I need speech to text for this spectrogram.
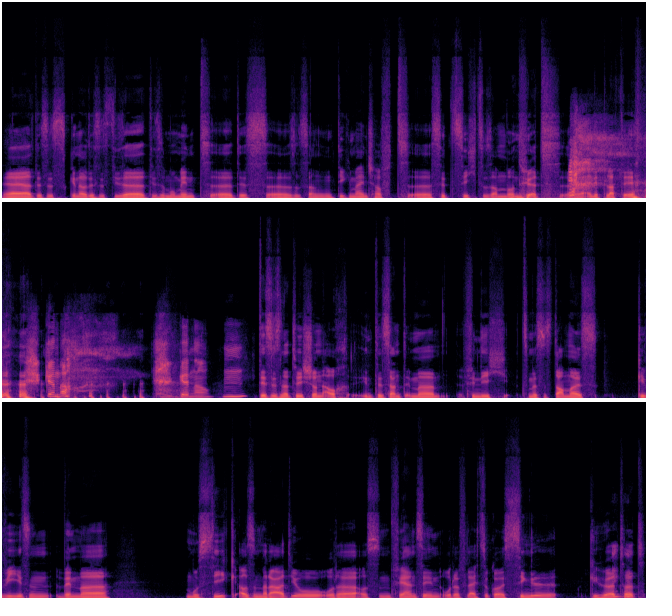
Ja, ja, das ist genau, das ist dieser, dieser Moment, äh, des äh, sozusagen die Gemeinschaft äh, sitzt sich zusammen und hört äh, eine Platte. genau. genau. Mhm. Das ist natürlich schon auch interessant immer, finde ich, zumindest damals gewesen, wenn man Musik aus dem Radio oder aus dem Fernsehen oder vielleicht sogar als Single gehört mhm. hat,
